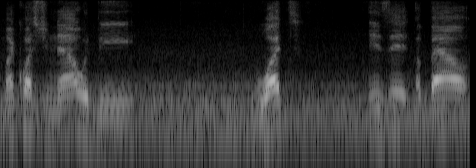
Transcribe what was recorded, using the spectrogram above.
my question now would be what is it about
